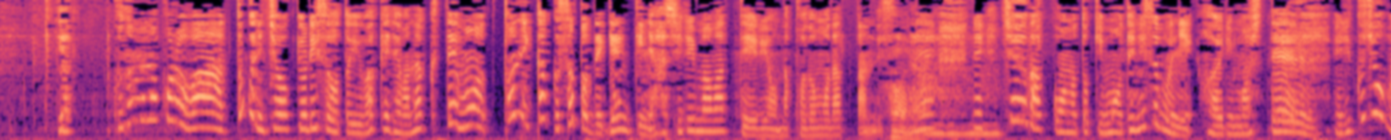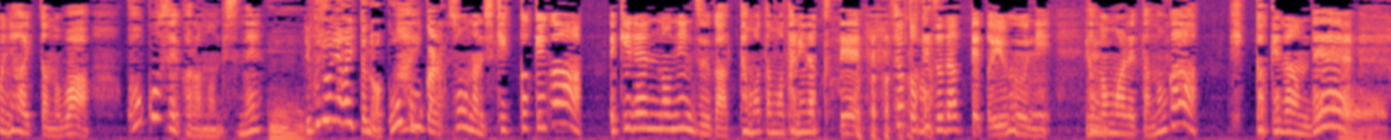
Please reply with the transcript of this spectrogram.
た？いや子供の頃は特に長距離走というわけではなくてもとにかく外で元気に走り回っているような子供だったんですよね。で中学校の時もテニス部に入りまして、え陸上部に入ったのは高校生からなんですね。陸上に入ったのは高校から、はい、そうなんです。きっかけが駅伝の人数がたまたま足りなくて ちょっと手伝ってというふうに頼まれたのがきっかけなんで、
